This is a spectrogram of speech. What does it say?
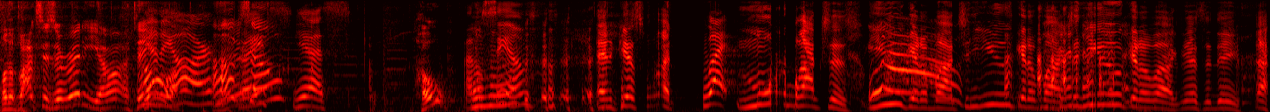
Well, the boxes are ready, y'all. I think. Yeah, they oh, are. I hope right? so. Yes. Hope. I don't see mm-hmm. them. And guess what? What? More boxes. You get a box, and you get a box, and you get a box. Yes, indeed. All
